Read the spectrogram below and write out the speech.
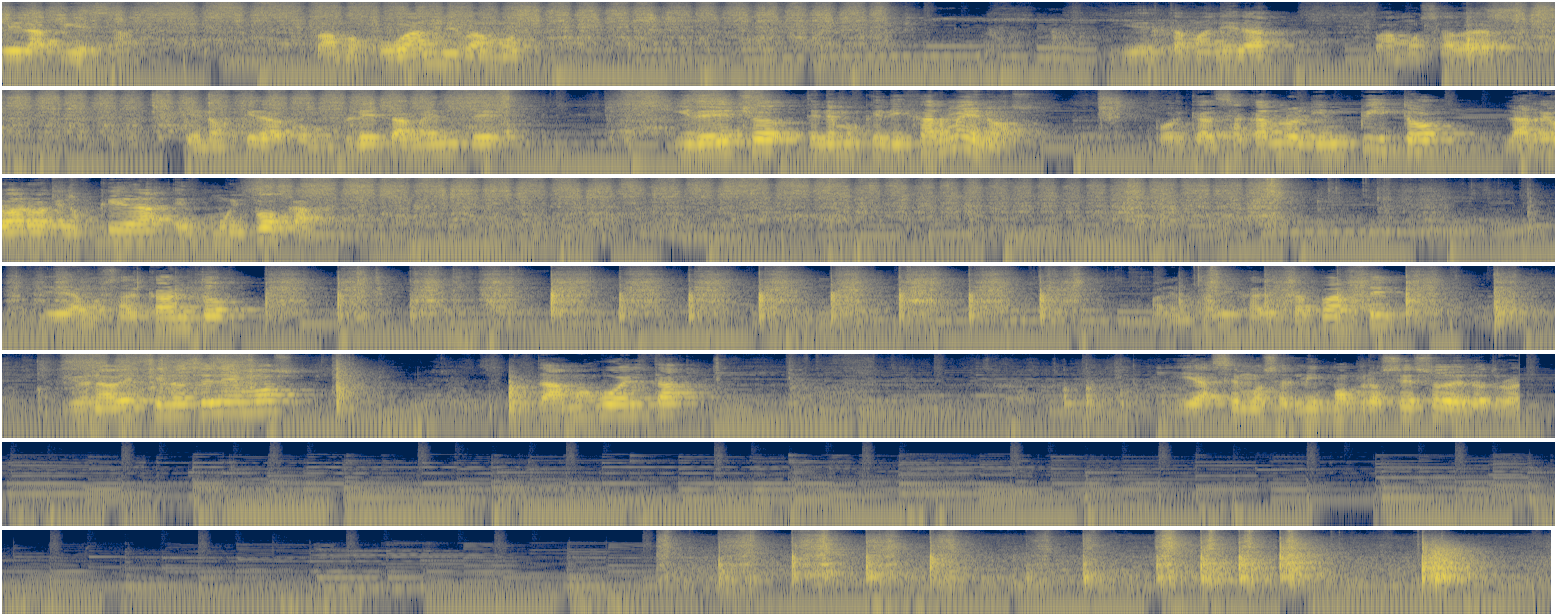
de la pieza. Vamos jugando y vamos... Y de esta manera vamos a ver que nos queda completamente... Y de hecho tenemos que lijar menos, porque al sacarlo limpito, la rebarba que nos queda es muy poca. Le damos al canto. Para emparejar esta parte. Y una vez que lo tenemos, damos vuelta y hacemos el mismo proceso del otro lado.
